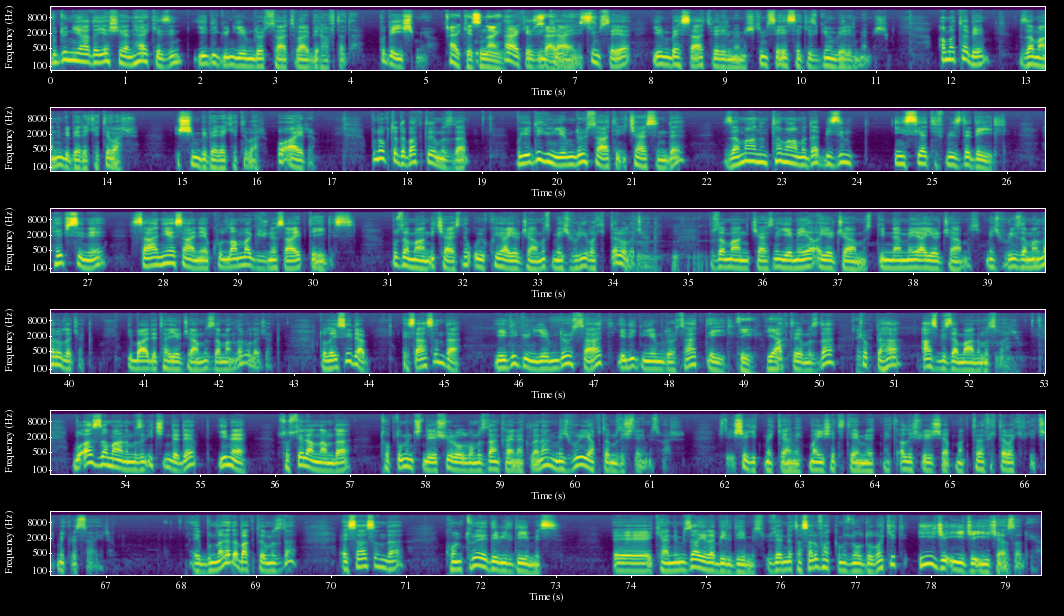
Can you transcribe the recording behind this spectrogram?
bu dünyada yaşayan herkesin 7 gün 24 saat var bir haftada. Bu değişmiyor. Herkesin aynı. Herkesin Sermayeyiz. aynı. Kimseye 25 saat verilmemiş, kimseye 8 gün verilmemiş. Ama tabii zamanın bir bereketi var. İşin bir bereketi var. O ayrı. Bu noktada baktığımızda bu 7 gün 24 saatin içerisinde zamanın tamamı da bizim inisiyatifimizde değil. Hepsini saniye saniye kullanma gücüne sahip değiliz. Bu zamanın içerisinde uykuya ayıracağımız mecburi vakitler olacak. Bu zamanın içerisinde yemeğe ayıracağımız, dinlenmeye ayıracağımız mecburi zamanlar olacak. İbadete ayıracağımız zamanlar olacak. Dolayısıyla esasında 7 gün 24 saat 7 gün 24 saat değil. Değil. Ya. Baktığımızda evet. çok daha az bir zamanımız var. Bu az zamanımızın içinde de yine sosyal anlamda toplumun içinde yaşıyor olmamızdan kaynaklanan mecburi yaptığımız işlerimiz var. İşte işe gitmek, gelmek, maişeti temin etmek, alışveriş yapmak, trafikte vakit geçirmek vesaire. E bunlara da baktığımızda esasında kontrol edebildiğimiz, e, kendimize ayırabildiğimiz, üzerinde tasarruf hakkımızın olduğu vakit iyice iyice iyice azalıyor.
